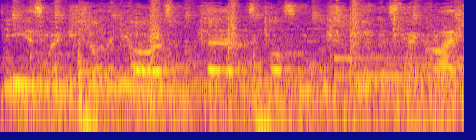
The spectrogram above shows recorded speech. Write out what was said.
Key is making sure that you are as prepared as possible to do this thing right.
